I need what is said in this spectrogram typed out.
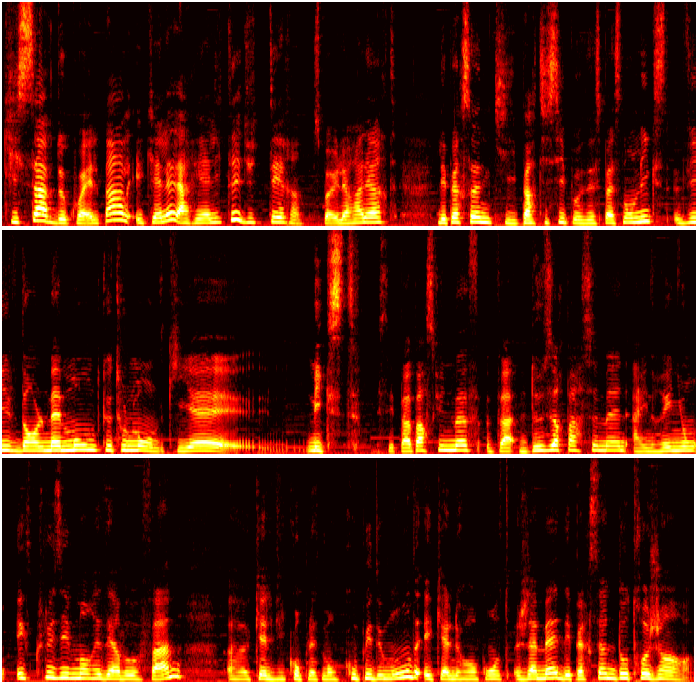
qui savent de quoi elles parlent et quelle est la réalité du terrain. Spoiler alerte, les personnes qui participent aux espaces non mixtes vivent dans le même monde que tout le monde, qui est mixte. C'est pas parce qu'une meuf va deux heures par semaine à une réunion exclusivement réservée aux femmes euh, qu'elle vit complètement coupée de monde et qu'elle ne rencontre jamais des personnes d'autre genre.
